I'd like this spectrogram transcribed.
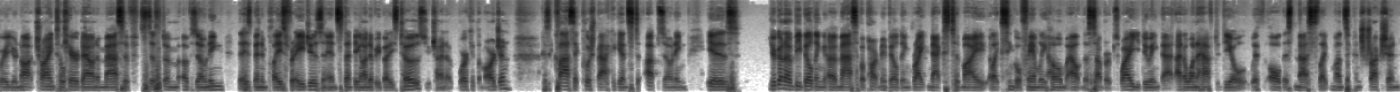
where you're not trying to tear down a massive system of zoning that has been in place for ages and stepping on everybody's toes. You're trying to work at the margin. Because a classic pushback against upzoning is you're going to be building a massive apartment building right next to my like single family home out in the suburbs. Why are you doing that? I don't want to have to deal with all this mess, like months of construction,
